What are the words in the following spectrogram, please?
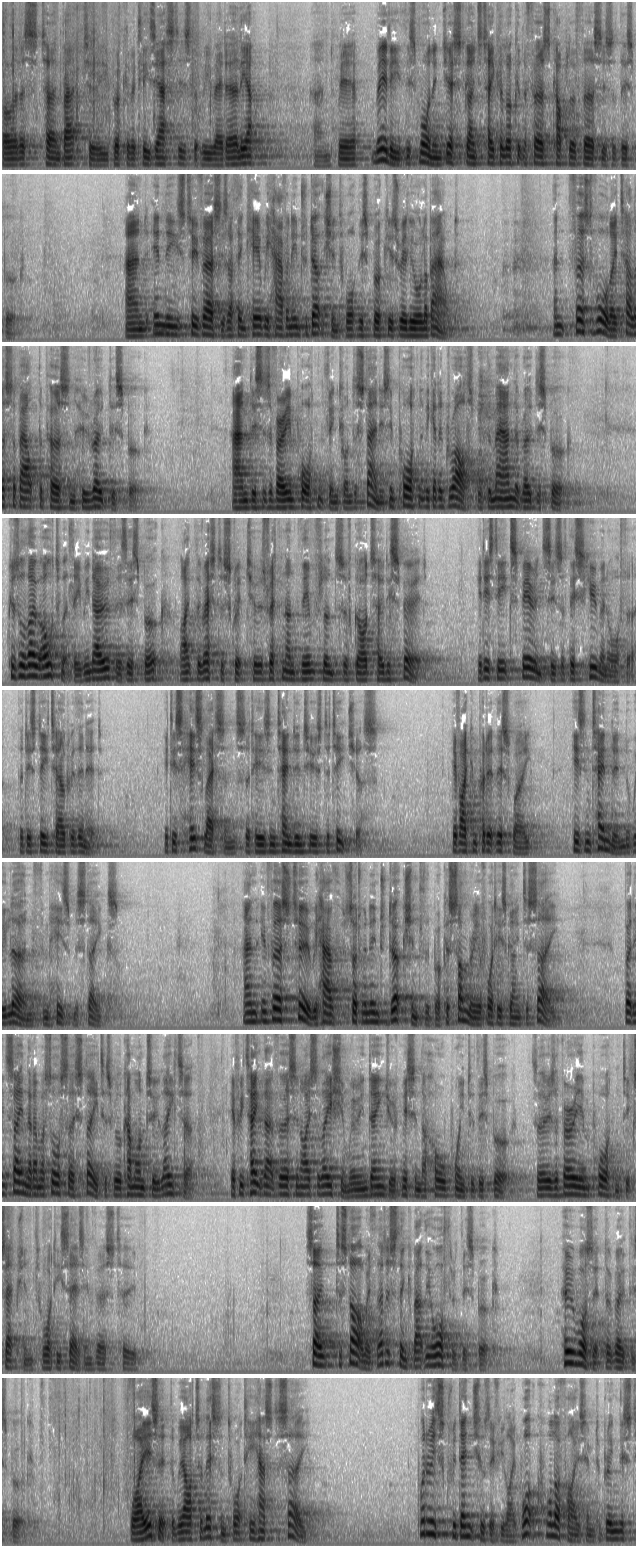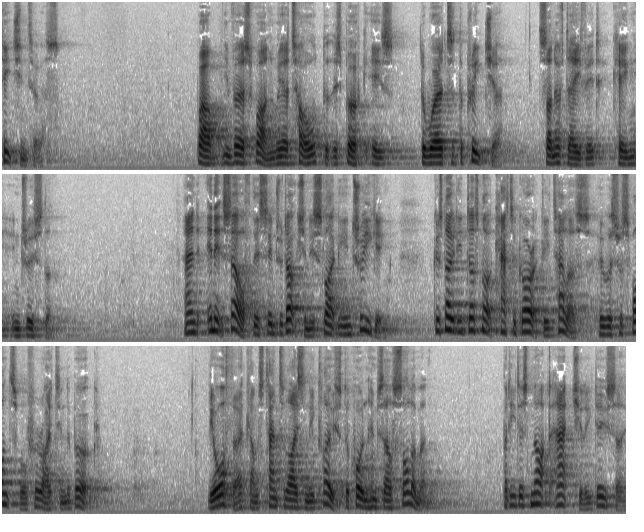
Well, let us turn back to the book of Ecclesiastes that we read earlier. And we're really this morning just going to take a look at the first couple of verses of this book. And in these two verses, I think here we have an introduction to what this book is really all about. And first of all, they tell us about the person who wrote this book. And this is a very important thing to understand. It's important that we get a grasp of the man that wrote this book. Because although ultimately we know that this book, like the rest of Scripture, is written under the influence of God's Holy Spirit, it is the experiences of this human author that is detailed within it. It is his lessons that he is intending to use to teach us. If I can put it this way, he's intending that we learn from his mistakes. And in verse 2, we have sort of an introduction to the book, a summary of what he's going to say. But in saying that, I must also state, as we'll come on to later, if we take that verse in isolation, we're in danger of missing the whole point of this book. So there is a very important exception to what he says in verse 2. So, to start with, let us think about the author of this book. Who was it that wrote this book? Why is it that we are to listen to what he has to say? What are his credentials, if you like? What qualifies him to bring this teaching to us? Well, in verse 1, we are told that this book is the words of the preacher, son of David, king in Jerusalem. And in itself, this introduction is slightly intriguing, because note it does not categorically tell us who was responsible for writing the book. The author comes tantalizingly close to calling himself Solomon, but he does not actually do so.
